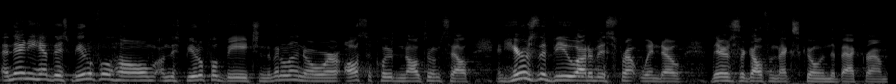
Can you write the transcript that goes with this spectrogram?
And then he had this beautiful home on this beautiful beach in the middle of nowhere, all secluded and all to himself. And here's the view out of his front window. There's the Gulf of Mexico in the background.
